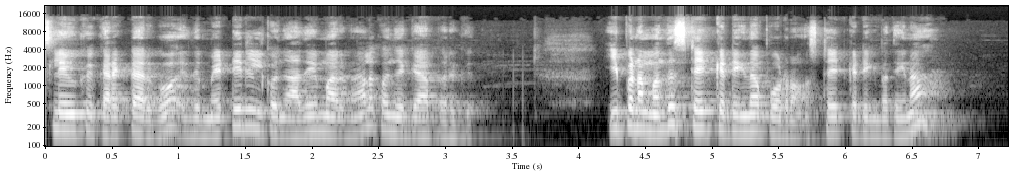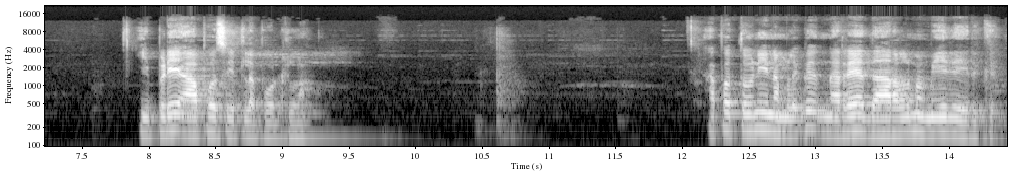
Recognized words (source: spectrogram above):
ஸ்லீவுக்கு கரெக்டாக இருக்கும். இது மெட்டீரியல் கொஞ்சம் அதிகமாக இருக்கனால கொஞ்சம் கேப் இருக்குது இப்போ நம்ம வந்து ஸ்ட்ரெயிட் கட்டிங் தான் போடுறோம். ஸ்ட்ரெயிட் கட்டிங் பார்த்திங்கன்னா இப்படியே ஆப்போசிட்டில் போட்டுடலாம். அப்போ துணி நம்மளுக்கு நிறைய தாராளமாக மீதி இருக்குது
